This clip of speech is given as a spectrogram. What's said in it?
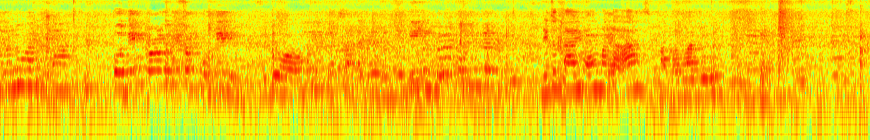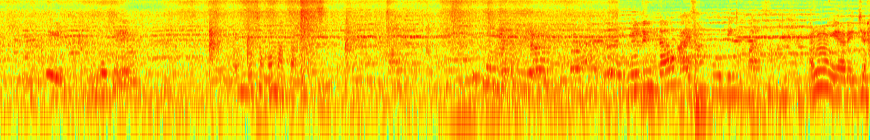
I don't know what you want. Puding, parang may isang puding. Ito, oh. Dito tayo, oh, mataas. Okay. Okay. Ang gusto ko mataas. Building daw? Ay, isang puding para sa kanya. Ano nangyari dyan?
